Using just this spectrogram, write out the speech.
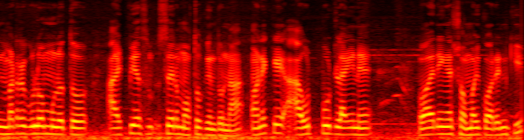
ইনভার্টারগুলো মূলত আইপিএসের মতো কিন্তু না। অনেকে আউটপুট লাইনে ওয়ারিংয়ের সময় করেন কি?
